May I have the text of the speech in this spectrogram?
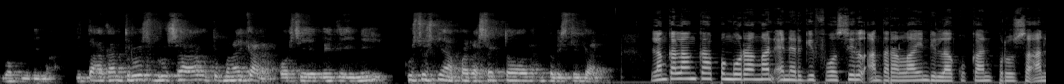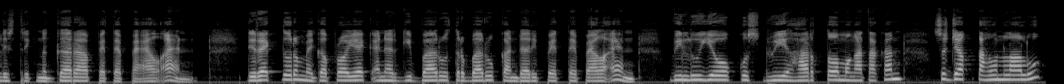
2025. Kita akan terus berusaha untuk menaikkan porsi EBT ini, khususnya pada sektor kelistrikan. Langkah-langkah pengurangan energi fosil antara lain dilakukan perusahaan listrik negara PT PLN. Direktur Megaproyek Energi Baru Terbarukan dari PT PLN, Wiluyo Kusdwi Harto mengatakan sejak tahun lalu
